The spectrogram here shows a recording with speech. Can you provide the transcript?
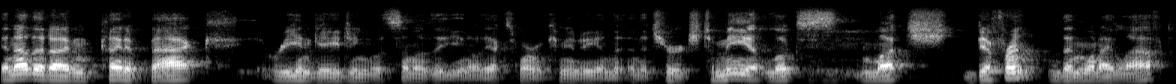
and now that I'm kind of back re-engaging with some of the, you know, the ex-Mormon community and the, and the church, to me, it looks much different than when I left.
